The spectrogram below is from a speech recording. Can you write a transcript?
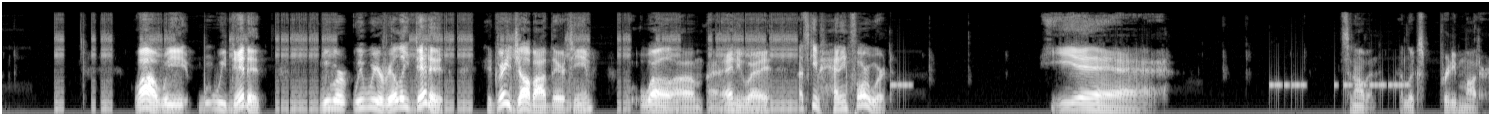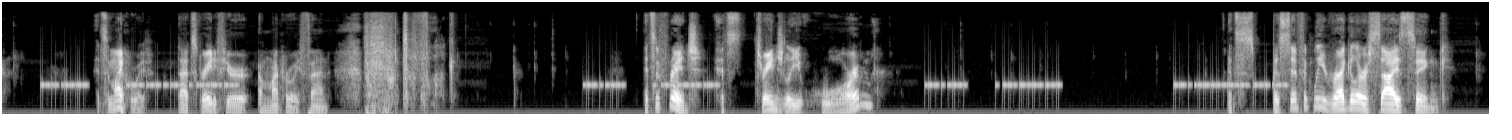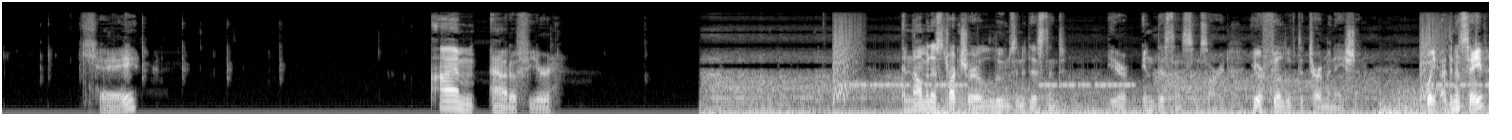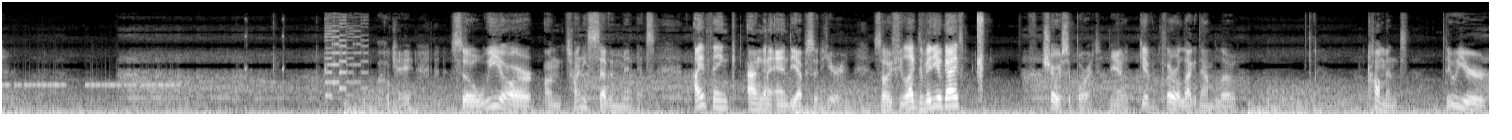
Wow, we we did it. We were we we really did it. Great job out there, team. Well, um, anyway, let's keep heading forward. Yeah. It's an oven. It looks pretty modern. It's a microwave. That's great if you're a microwave fan. what the fuck? It's a fridge. It's strangely warm? It's specifically regular sized sink. Okay. I'm out of here. An ominous structure looms in the distance. You're in distance, I'm sorry. You're filled with determination. Wait, I didn't save? So we are on 27 minutes. I think I'm gonna end the episode here. So if you like the video, guys, show your support. You know, give throw a like down below. Comment. Do your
